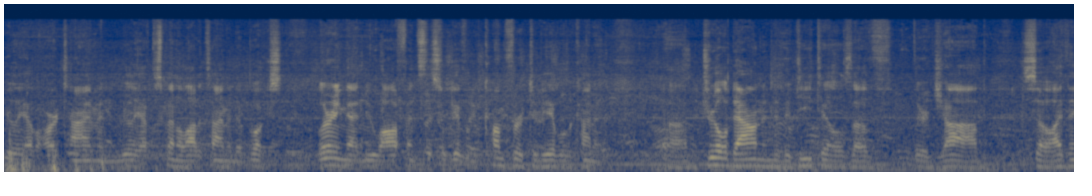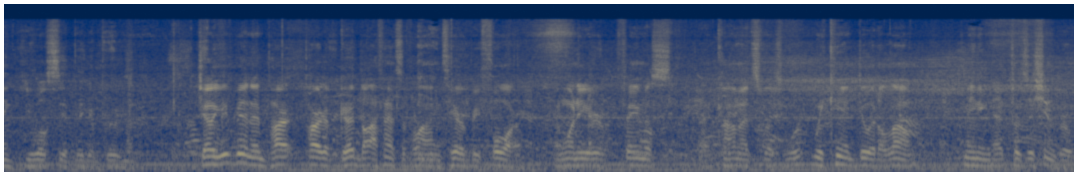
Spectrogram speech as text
really have a hard time and really have to spend a lot of time in their books learning that new offense, this will give them comfort to be able to kind of uh, drill down into the details of their job. So I think you will see a big improvement. Joe, you've been in part part of good offensive lines here before, and one of your famous uh, comments was, "We- "We can't do it alone," meaning that position group.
